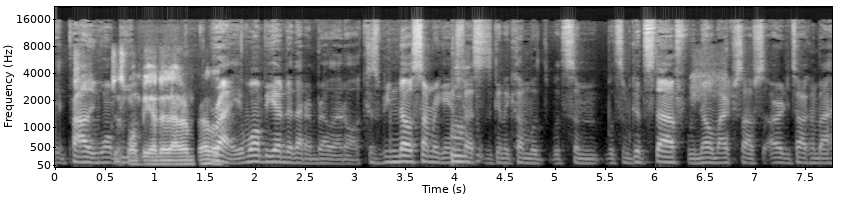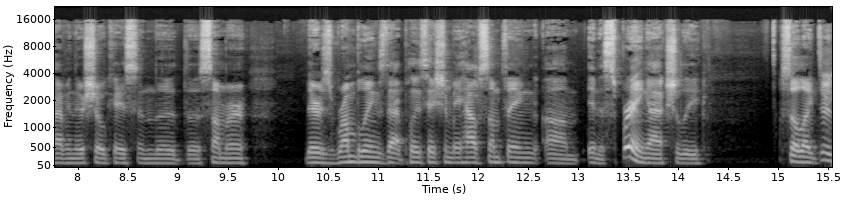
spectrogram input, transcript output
It probably won't Just be won't be under that umbrella. Right, it won't be under that umbrella at all because we know Summer Games Mhm. Fest is going to come with, with some with some good stuff. We know Microsoft's already talking about having their showcase in the the summer. There's rumblings that PlayStation may have something um, in the spring actually. So like there,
